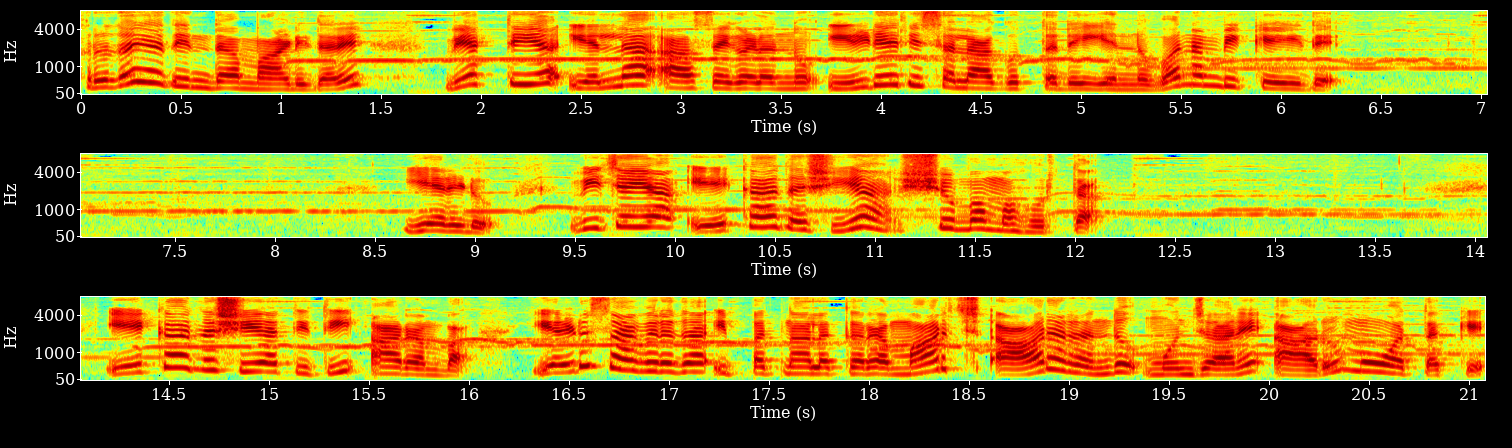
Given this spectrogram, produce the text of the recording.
ಹೃದಯದಿಂದ ಮಾಡಿದರೆ ವ್ಯಕ್ತಿಯ ಎಲ್ಲ ಆಸೆಗಳನ್ನು ಈಡೇರಿಸಲಾಗುತ್ತದೆ ಎನ್ನುವ ನಂಬಿಕೆ ಇದೆ ಎರಡು, ವಿಜಯ ಏಕಾದಶಿಯ ಶುಭ ಮುಹೂರ್ತ. ಏಕಾದಶಿಯ ತಿಥಿ ಆರಂಭ, ಎರಡು ಸಾವಿರದ ಇಪ್ಪತ್ನಾಲ್ಕರ ಮಾರ್ಚ್ ಆರರಂದು ಮುಂಜಾನೆ ಆರು ಮೂವತ್ತಕ್ಕೆ.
